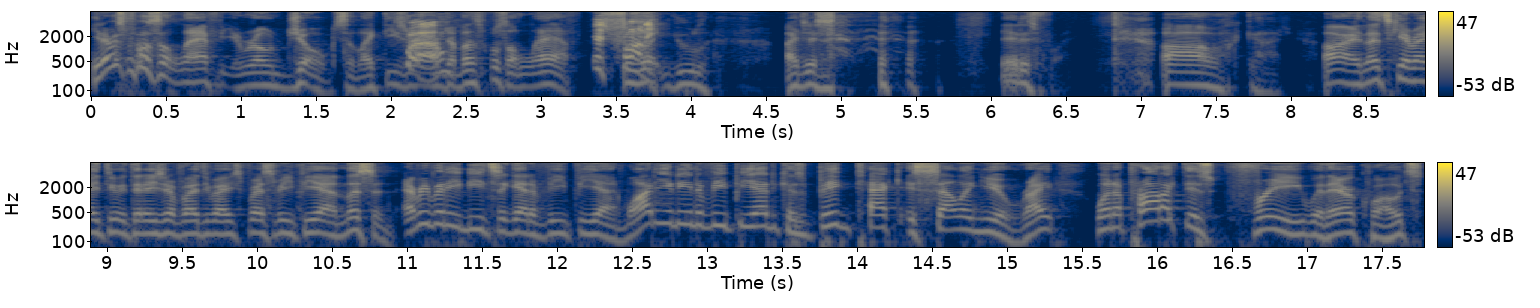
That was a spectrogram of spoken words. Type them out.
You're never supposed to laugh at your own jokes. And like these Well, I'm supposed to laugh. it's funny. You, I just, it is funny. Oh, God. All right, let's get right to it. Today's show brought to you by ExpressVPN. Listen, everybody needs to get a VPN. Why do you need a VPN? Because big tech is selling you, right? When a product is free, with air quotes,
